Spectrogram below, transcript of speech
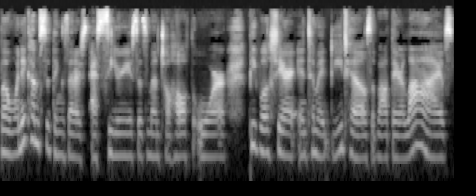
But when it comes to things that are as serious as mental health or people sharing intimate details about their lives,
